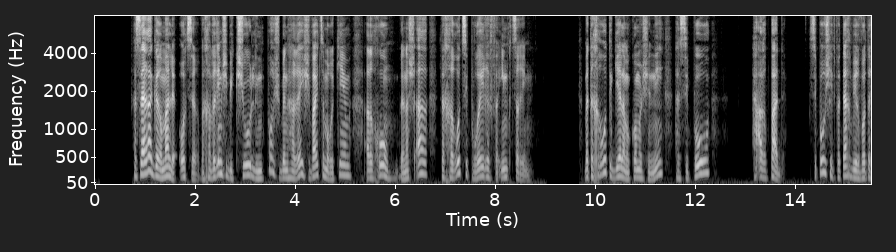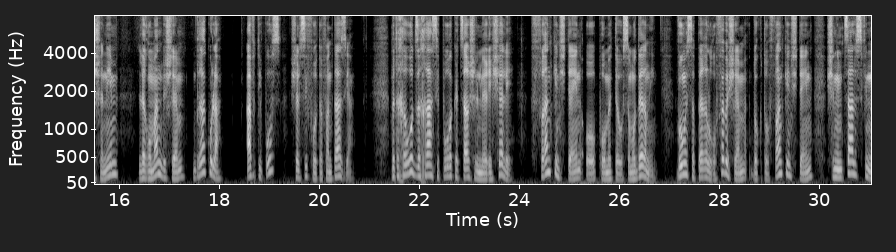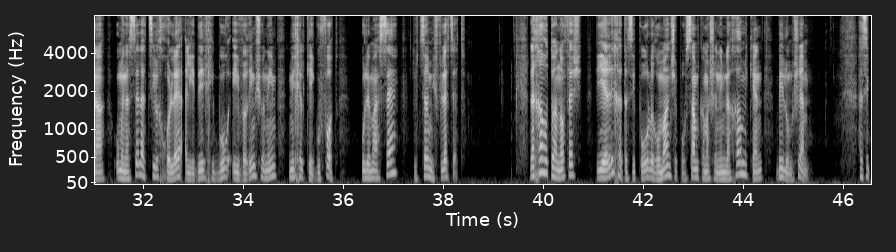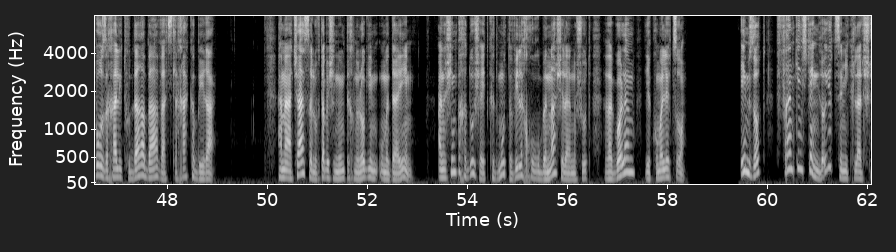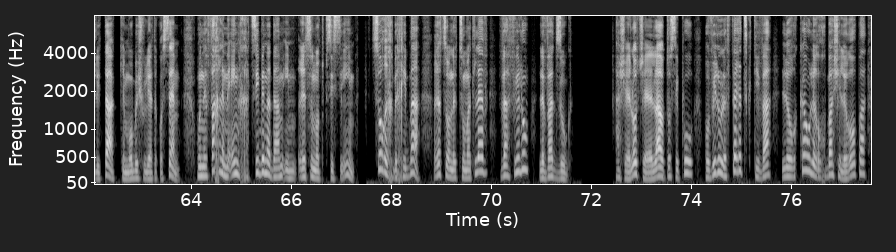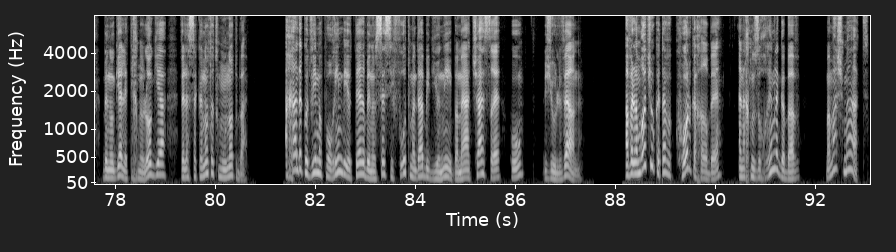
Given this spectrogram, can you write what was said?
הסערה גרמה לעוצר, וחברים שביקשו לנפוש בין הרי שווייץ המוריקים ערכו, בין השאר, תחרות סיפורי רפאים קצרים. בתחרות הגיע למקום השני הסיפור הערפד, סיפור שהתפתח ברבות השנים לרומן בשם דרקולה, אב טיפוס של ספרות הפנטזיה. בתחרות זכה הסיפור הקצר של מרי שלי, פרנקנשטיין או פרומטאוס המודרני. והוא מספר על רופא בשם דוקטור פרנקנשטיין, שנמצא על ספינה ומנסה להציל חולה על ידי חיבור איברים שונים מחלקי גופות, ולמעשה יוצר מפלצת. לאחר אותו הנופש, היא האריכה את הסיפור לרומן שפורסם כמה שנים לאחר מכן בעילום שם. הסיפור זכה לתהודה רבה והצלחה כבירה. המאה ה-19 לוותה בשינויים טכנולוגיים ומדעיים, אנשים פחדו שההתקדמות תביא לחורבנה של האנושות והגולם יקום על יוצרו. עם זאת, פרנקנשטיין לא יוצא מכלל שליטה כמו בשוליית הקוסם. הוא נהפך למעין חצי בן אדם עם רצונות בסיסיים, צורך בחיבה, רצון לתשומת לב ואפילו לבת זוג. השאלות שהעלה אותו סיפור הובילו לפרץ כתיבה לאורכה ולרוחבה של אירופה בנוגע לטכנולוגיה ולסכנות הטמונות בה. אחד הכותבים הפורים ביותר בנושא ספרות מדע בדיוני במאה ה-19 הוא ז'ול ורן. אבל למרות שהוא כתב כל כך הרבה, אנחנו זוכרים לגביו ממש מעט.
